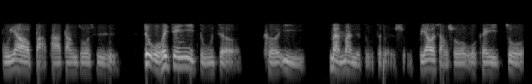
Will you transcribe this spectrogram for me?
不要把它当做是，就我会建议读者可以慢慢的读这本书，不要想说我可以坐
